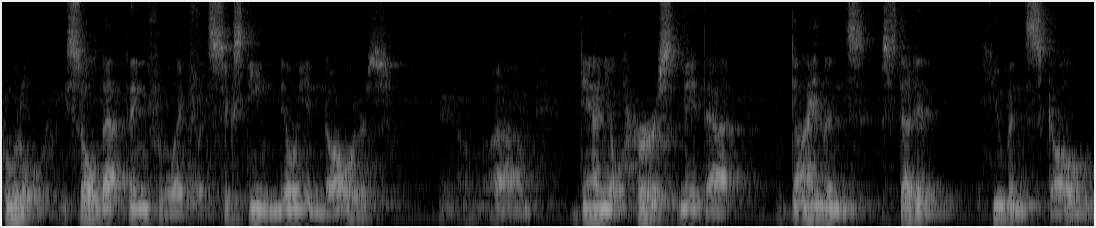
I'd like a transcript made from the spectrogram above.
poodle. He sold that thing for like what, sixteen million dollars. You know, um, Damien Hirst made that diamonds-studded human skull.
